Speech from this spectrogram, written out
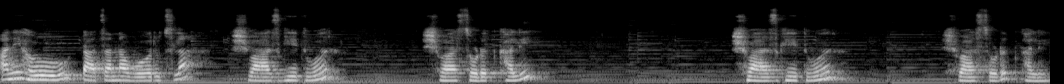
आणि हळूहळू टाचांना वर उचला. श्वास घेत वर. श्वास सोडत खाली. श्वास घेत वर. श्वास सोडत खाली.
